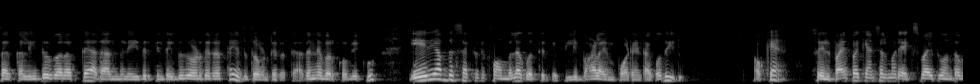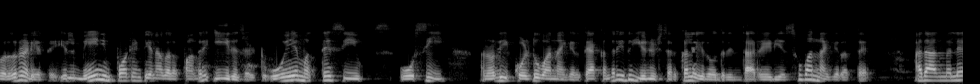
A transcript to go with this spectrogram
ಸರ್ಕಲ್ ಇದು ಬರುತ್ತೆ, ಅದಾದ್ಮೇಲೆ ಇದಕ್ಕಿಂತ ಇದು ದೊಡ್ಡದಿರುತ್ತೆ ಇದು ದೊಡ್ಡದಿರುತ್ತೆ, ಅದನ್ನೇ ಬರ್ಕೋಬೇಕು. Area of the sector formula ಗೊತ್ತಿರಬೇಕು, ಇಲ್ಲಿ ಬಹಳ ಇಂಪಾರ್ಟೆಂಟ್ ಆಗೋದು ಇದು. ಓಕೆ ಸೊ ಇಲ್ಲಿ ಬೈ ಬೈ ಕ್ಯಾನ್ಸಲ್ ಮಾಡಿ ಎಕ್ಸ್ ಬೈ ಟು ಅಂತ ಬರೋದು ನಡೆಯುತ್ತೆ. ಇಲ್ಲಿ ಮೇನ್ ಇಂಪಾರ್ಟೆಂಟ್ ಏನಾಗೋದಪ್ಪ ಅಂದ್ರೆ ಈ ರಿಸಲ್ಟ್ ಓ ಎ ಮತ್ತೆ ಸಿ ಓ ಸಿ ಅನ್ನೋದು ಈಕ್ವಲ್ ಟು ಒನ್ ಆಗಿರುತ್ತೆ. ಯಾಕಂದ್ರೆ ಇದು ಯೂನಿಟ್ ಸರ್ಕಲ್ ಇರೋದ್ರಿಂದ ರೇಡಿಯಸ್ ಒನ್ ಆಗಿರುತ್ತೆ. ಅದಾದ್ಮೇಲೆ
